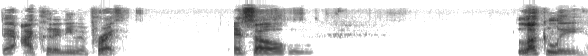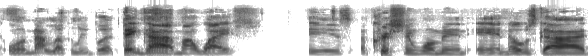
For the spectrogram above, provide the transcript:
that I couldn't even pray. And so, Mm. Luckily, well, not luckily, but thank God, my wife is a Christian woman and knows God.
